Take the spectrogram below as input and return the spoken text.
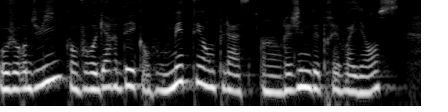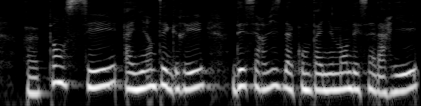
aujourd'hui, quand vous regardez, quand vous mettez en place un régime de prévoyance, euh, penser à y intégrer des services d'accompagnement des salariés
